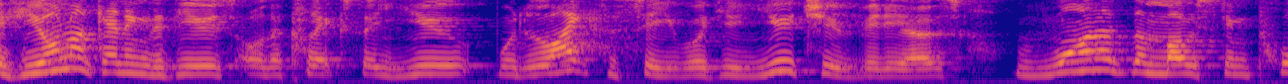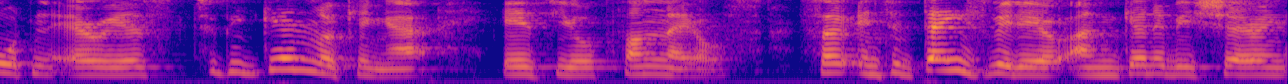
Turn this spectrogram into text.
If you're not getting the views or the clicks that you would like to see with your YouTube videos, one of the most important areas to begin looking at is your thumbnails. So in today's video, I'm gonna be sharing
